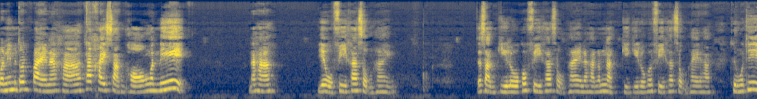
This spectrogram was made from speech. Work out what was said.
วันนี้เป็นต้นไปนะคะ ถ้าใครสั่งของวันนี้นะคะ เยวฟรีค่าส่งให้ จะสั่งกิโลก็ฟรีค่าส่งให้นะคะ น้ำหนักกี่กิโลก็ฟรีค่าส่งให้นะคะ ถึงวันที่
